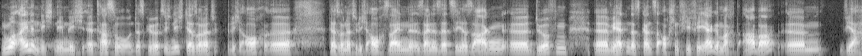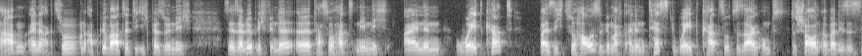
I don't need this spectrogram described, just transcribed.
Nur einen nicht, nämlich äh, Tasso. Und das gehört sich nicht. Der soll natürlich auch, äh, der soll natürlich auch sein, seine Sätze hier sagen äh, dürfen. wir hätten das Ganze auch schon viel, viel eher gemacht, aber ähm, wir haben eine Aktion abgewartet, die ich persönlich sehr, sehr löblich finde. Äh, Tasso hat nämlich einen Weight Cut bei sich zu Hause gemacht, einen Test-Weight-Cut sozusagen, um zu schauen, ob er dieses,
